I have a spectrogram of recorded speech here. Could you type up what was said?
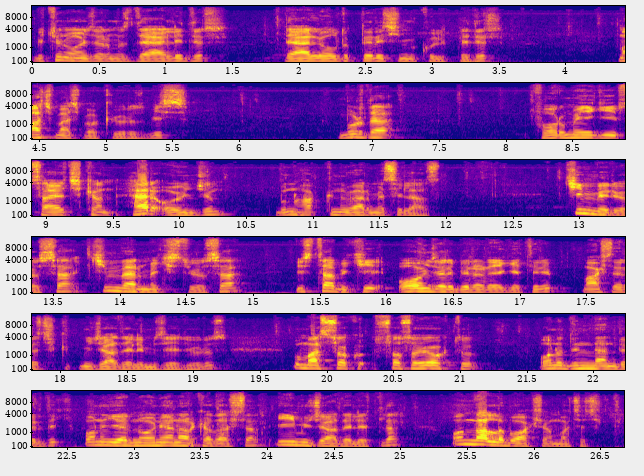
bütün oyuncularımız değerlidir. Değerli oldukları için bir kulüptedir. Maç maç bakıyoruz biz. Burada formayı giyip sahaya çıkan her oyuncum bunun hakkını vermesi lazım. Kim veriyorsa, kim vermek istiyorsa biz tabii ki o oyuncuları bir araya getirip maçlara çıkıp mücadelemizi ediyoruz. Bu maç Sosa yoktu. Onu dinlendirdik. Onun yerine oynayan arkadaşlar iyi mücadele ettiler. Onlarla bu akşam maça çıktık.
